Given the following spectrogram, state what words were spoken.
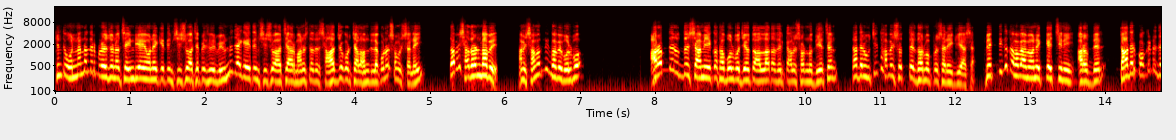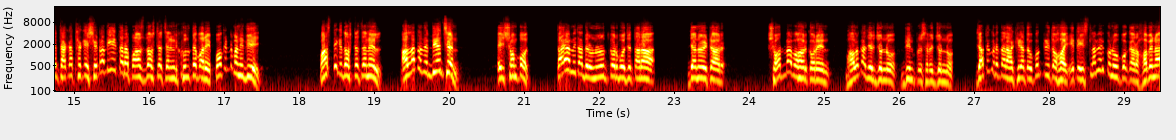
কিন্তু অন্যান্যদের প্রয়োজন আছে, ইন্ডিয়ায় অনেক এতিম শিশু আছে, পৃথিবীর বিভিন্ন জায়গায় এতিম শিশু আছে, আর মানুষ তাদের সাহায্য করছে, আলহামদুলিল্লাহ, কোনো সমস্যা নেই। তবে সাধারণভাবে, আমি সামগ্রিকভাবে বলব আরবদের উদ্দেশ্যে আমি এই কথা বলব, যেহেতু আল্লাহ তাদের কালো স্বর্ণ দিয়েছেন, তাদের উচিত হবে সত্যের ধর্ম প্রসারে এগিয়ে আসা। ব্যক্তিগতভাবে আমি অনেককে চিনি আরবদের। তাদের পকেটে যে টাকা থাকে, সেটা দিয়ে তারা পাঁচ, দশটা চ্যানেল খুলতে পারে। পকেট মানি দিয়ে পাঁচ থেকে দশটা চ্যানেল আল্লাহ তাদের দিয়েছেন এই সম্পদ। তাই আমি তাদের অনুরোধ করব যে তারা যেন এটার সদ্ব্যবহার করেন, ভালো কাজের জন্য, দিন প্রসারের জন্য, যাতে করে তারা আখিরাতে উপকৃত হয়। এতে ইসলামের কোনো উপকার হবে না।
